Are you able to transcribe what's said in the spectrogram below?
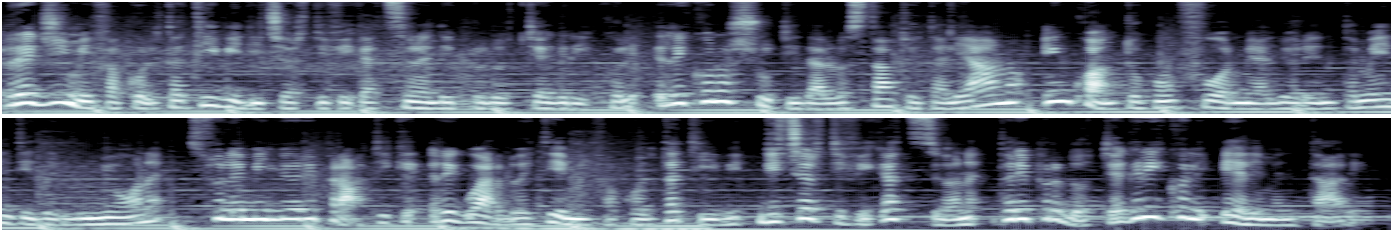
regimi facoltativi di certificazione dei prodotti agricoli riconosciuti dallo Stato italiano in quanto conformi agli orientamenti dell'Unione sulle migliori pratiche riguardo ai temi facoltativi di certificazione per i prodotti agricoli e alimentari.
